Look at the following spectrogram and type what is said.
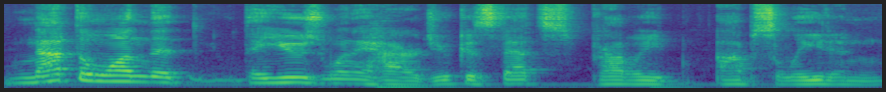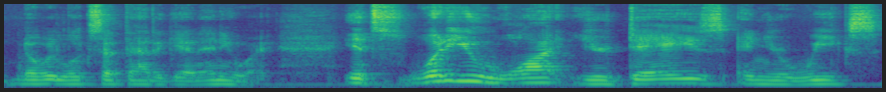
Not the one that they used when they hired you because that's probably obsolete and nobody looks at that again anyway. It's what do you want your days and your weeks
